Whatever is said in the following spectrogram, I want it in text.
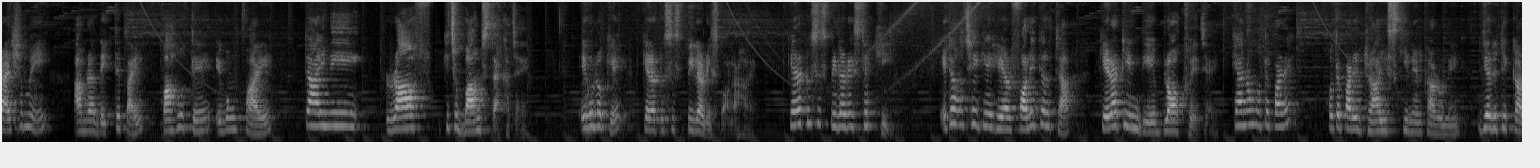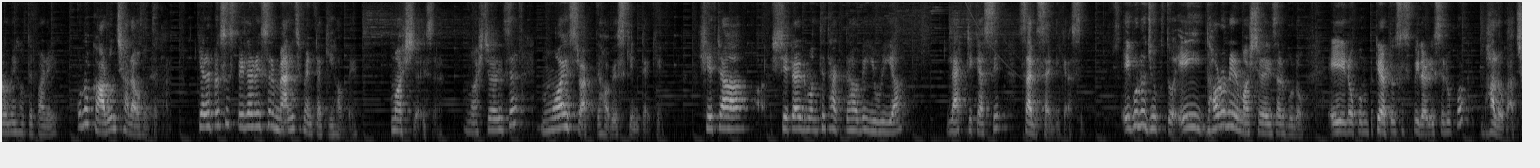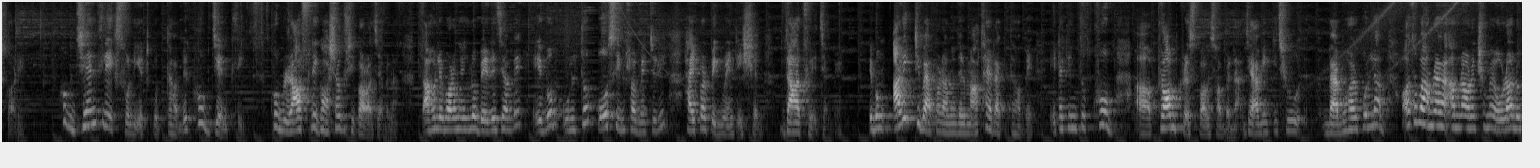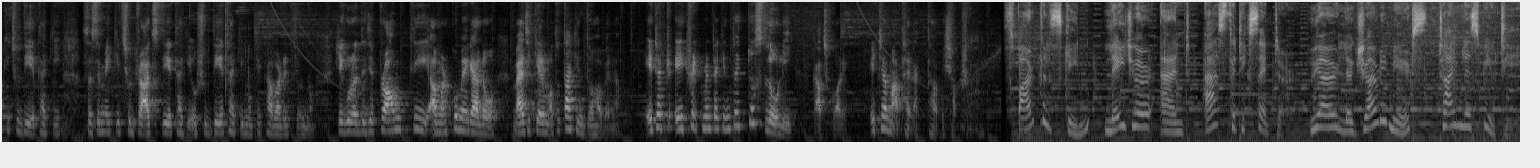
প্রায় সময়ই আমরা দেখতে পাই বাহুতে এবং পায়ে টাইনি রাফ কিছু বাম্পস দেখা যায়। এগুলোকে কেরাটোসিস পিলারিস বলা হয়। কেরাটোসিস পিলারিসটা কি? এটা হচ্ছে গিয়ে হেয়ার ফলিকলটা কেরাটিন দিয়ে ব্লক হয়ে যায়। কেন হতে পারে? হতে পারে ড্রাই স্কিনের কারণে জেনেটিক কারণে হতে পারে, কোনো কারণ ছাড়াও হতে পারে। কেরাটোসিস পিলারিসের ম্যানেজমেন্টটা কি হবে? ময়শ্চারাইজার ময়শ্চারাইজার ময়েস্ট রাখতে হবে স্কিনটাকে সেটা সেটার মধ্যে থাকতে হবে urea lactic acid salicylic acid এগুলো যুক্ত, এই ধরনের ময়শ্চারাইজারগুলো এইরকম কেরাটোসিস পিলারিসের উপর ভালো কাজ করে। খুব জেন্টলি এক্সফোলিয়েট করতে হবে, খুব জেন্টলি খুব রাফলি ঘষাঘষি করা যাবে না। তাহলে বরং এগুলো বেড়ে যাবে এবং উল্টো পোস্ট ইনফ্লামেটরি হাইপার পিগমেন্টেশন দাগ হয়ে যাবে। এবং আরেকটি ব্যাপার আমাদের মাথায় রাখতে হবে এটা কিন্তু খুব প্রম্পট রেসপন্স হবে না যে আমি কিছু ব্যবহার করলাম অথবা আমরা আমরা অনেক সময় ওরালও কিছু দিয়ে থাকি সেসেমে কিছু ড্রাগস দিয়ে থাকি ওষুধ দিয়ে থাকি মুখে খাবারের জন্য সেগুলোতে যে প্রম্পটলি আমার কমে গেল ম্যাজিকের মতো তা কিন্তু হবে না এটা এই ট্রিটমেন্টটা কিন্তু একটু স্লোলি কাজ করে এটা মাথায় রাখতে হবে সবসময় Sparkle Skin, Leisure and Aesthetic Center, where luxury meets timeless beauty.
